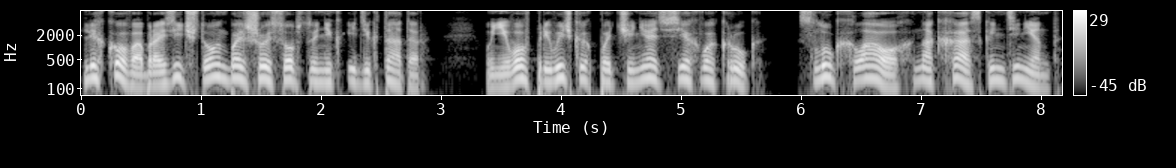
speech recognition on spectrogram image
Легко вообразить, что он большой собственник и диктатор. У него в привычках подчинять всех вокруг. Слуг Хлаох, Накхас, континент,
